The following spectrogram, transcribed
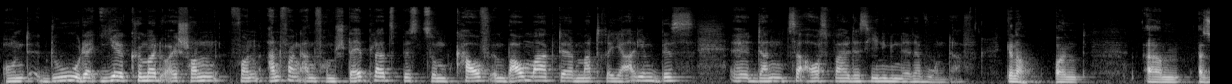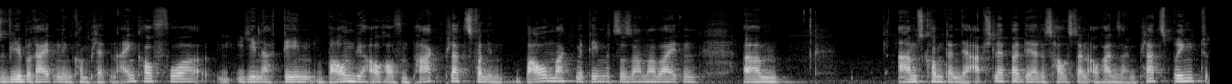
Und du oder ihr kümmert euch schon von Anfang an vom Stellplatz bis zum Kauf im Baumarkt der Materialien bis äh, dann zur Auswahl desjenigen, der da wohnen darf. Genau. Und ähm, also wir bereiten den kompletten Einkauf vor. Je nachdem bauen wir auch auf dem Parkplatz von dem Baumarkt, mit dem wir zusammenarbeiten. Ähm, abends kommt dann der Abschlepper, der das Haus dann auch an seinen Platz bringt.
